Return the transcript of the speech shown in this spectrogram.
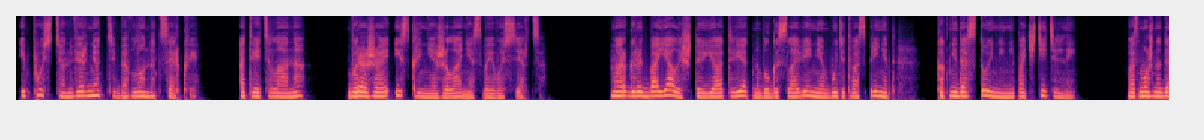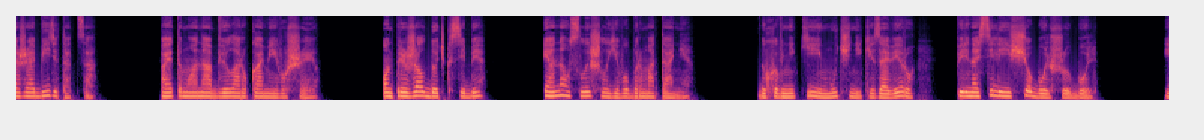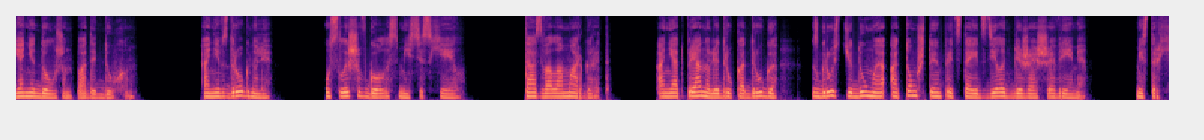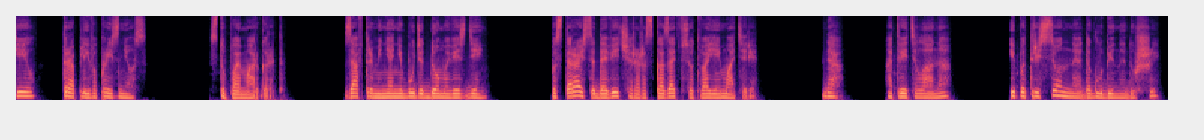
«И пусть он вернет тебя в лоно церкви», — ответила она, выражая искреннее желание своего сердца. Маргарет боялась, что ее ответ на благословение будет воспринят как недостойный, непочтительный, возможно, даже обидит отца. Поэтому она обвела руками его шею. Он прижал дочь к себе, и она услышала его бормотание. Духовники и мученики за веру переносили еще большую боль. Я не должен падать духом. Они вздрогнули, услышав голос миссис Хейл. Та звала Маргарет. Они отпрянули друг от друга, с грустью думая о том, что им предстоит сделать в ближайшее время. Мистер Хейл торопливо произнес: «Ступай, Маргарет. Завтра меня не будет дома весь день. Постарайся до вечера рассказать все твоей матери». «Да», — ответила она, и, потрясённая до глубины души,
